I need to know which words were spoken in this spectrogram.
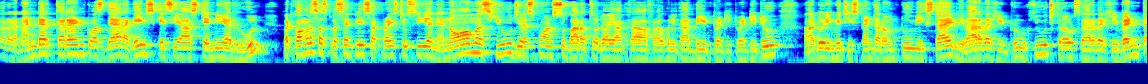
an undercurrent was there against KCR's 10 year rule, but Congress was pleasantly surprised to see an enormous, huge response to Bharat Yatra of Rahul Gandhi in 2022, uh, during which he spent around two weeks' time. He, wherever he drew huge crowds, wherever he went.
